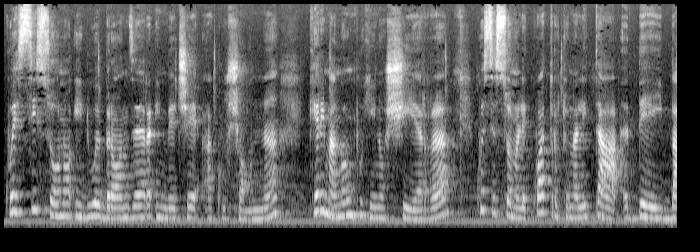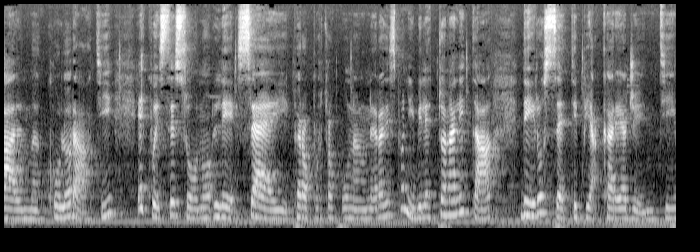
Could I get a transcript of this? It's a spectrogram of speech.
questi sono i due bronzer invece a cushion che rimangono un pochino sheer. Queste sono le quattro tonalità dei balm colorati e queste sono le sei, però purtroppo una non era disponibile, tonalità dei rossetti pH reagenti.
